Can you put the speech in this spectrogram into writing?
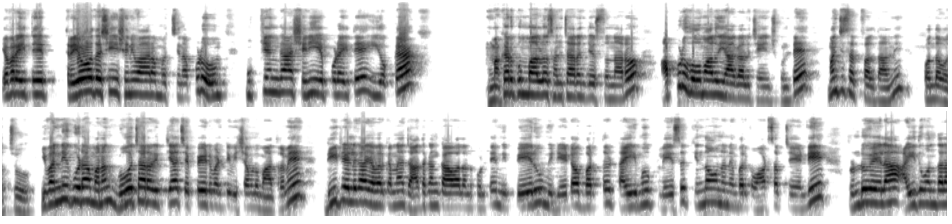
ఎవరైతే త్రయోదశి శనివారం వచ్చినప్పుడు ముఖ్యంగా శని ఎప్పుడైతే ఈ యొక్క మకర కుంభాల్లో సంచారం చేస్తున్నారో అప్పుడు హోమాలు యాగాలు చేయించుకుంటే మంచి సత్ఫలితాలని పొందవచ్చు. ఇవన్నీ కూడా మనం గోచార రీత్యా చెప్పేటువంటి విషయంలో మాత్రమే. డీటెయిల్గా ఎవరికన్నా జాతకం కావాలనుకుంటే మీ పేరు మీ date of birth time place కింద ఉన్న నెంబర్కి వాట్సాప్ చేయండి. రెండు వేల ఐదు వందల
